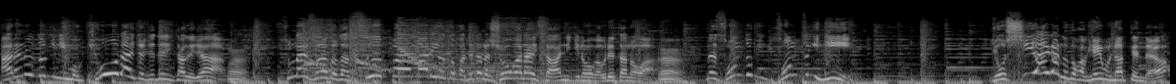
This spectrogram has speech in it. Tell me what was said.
あれの時にもう兄弟として出てきたわけじゃん、そんなにその後さスーパーマリオとか出たらしょうがないしさ兄貴の方が売れたのは、でその時その時にヨッシーアイランドとかゲームになってんだよ。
